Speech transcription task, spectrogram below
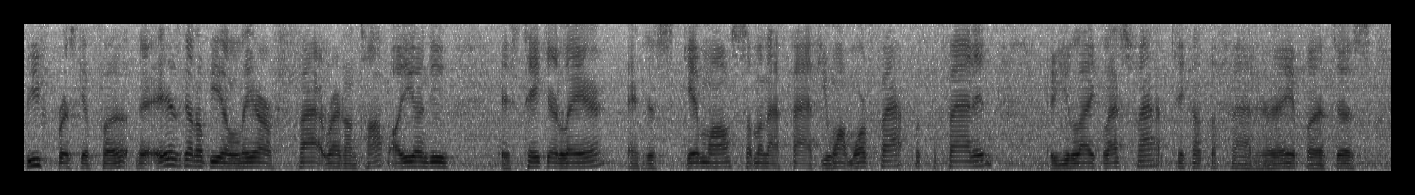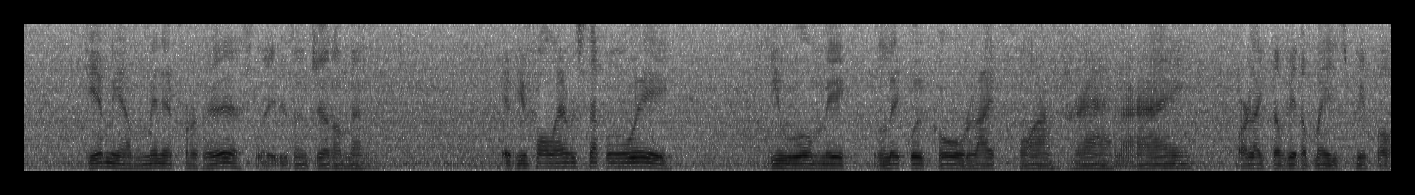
beef brisket pho, there is gonna be a layer of fat right on top. All you gonna do is take your layer and just skim off some of that fat. If you want more fat, put the fat in. If you like less fat, take out the fat, alright? But just give me a minute for this, ladies and gentlemen. If you follow every step of the way, you will make liquid gold like Quang Tran, alright? Or like the Vietnamese people,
